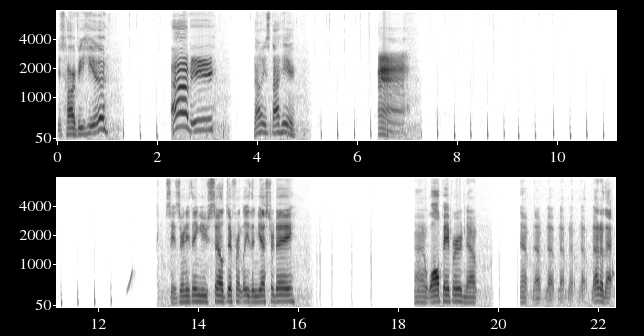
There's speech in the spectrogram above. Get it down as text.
Is Harvey here? Harvey! No, he's not here. Ah. See, is there anything you sell differently than yesterday? Uh, wallpaper? Nope. Nope, nope, nope, nope, nope, nope. None of that.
